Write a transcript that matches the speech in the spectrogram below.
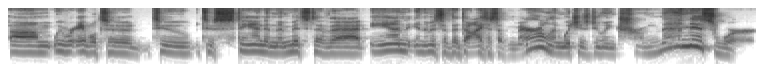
um, we were able to to to stand in the midst of that and in the midst of the diocese of maryland which is doing tremendous work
